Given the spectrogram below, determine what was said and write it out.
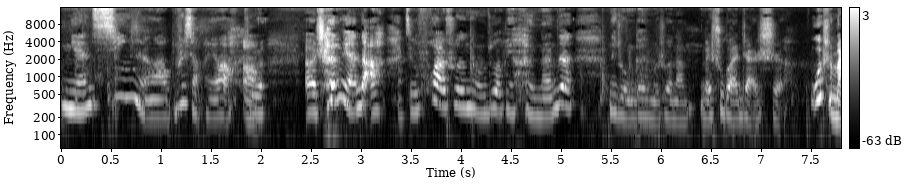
年轻人啊，不是小朋友，就是呃成年的啊，就是画出的那种作品很难在那种跟你们说呢，美术馆展示。为什么？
